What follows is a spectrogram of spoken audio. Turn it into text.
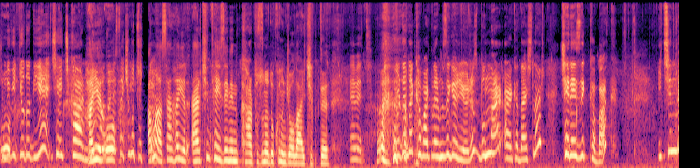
Şimdi O- videoda diye şey çıkarmıyor. Hayır, Az önce o- saçımı tuttu. Ama sen hayır Elçin teyzenin karpuzuna dokununca olay çıktı. Evet. Burada da kabaklarımızı görüyoruz. Bunlar arkadaşlar çerezlik kabak. İçinde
